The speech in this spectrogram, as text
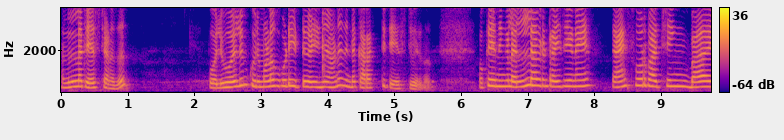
നല്ല ടേസ്റ്റാണിത് അപ്പോൾ ഒലിവ് ഓയിലും കുരുമുളക് പൊടി ഇട്ട് കഴിഞ്ഞാണ് ഇതിന്റെ കറക്റ്റ് ടേസ്റ്റ് വരുന്നത്. ഓക്കെ നിങ്ങൾ എല്ലാവരും ട്രൈ ചെയ്യണേ. താങ്ക്സ് ഫോർ വാച്ചിങ് ബൈ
